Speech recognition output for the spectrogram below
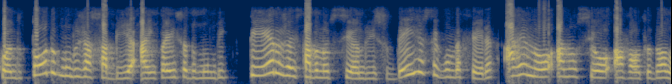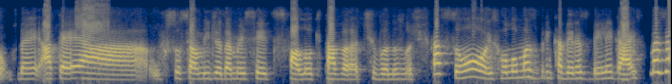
quando todo mundo já sabia, a imprensa do mundo inteiro já estava noticiando isso desde segunda-feira, a Renault anunciou a volta do Alonso. Né? Até a, o social media da Mercedes falou que estava ativando as notificações, rolou umas brincadeiras bem legais, mas é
